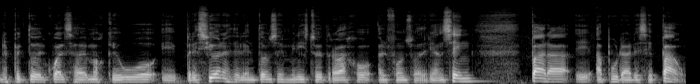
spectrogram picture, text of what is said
respecto del cual sabemos que hubo presiones del entonces ministro de Trabajo Alfonso Adrián Sen para apurar ese pago.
